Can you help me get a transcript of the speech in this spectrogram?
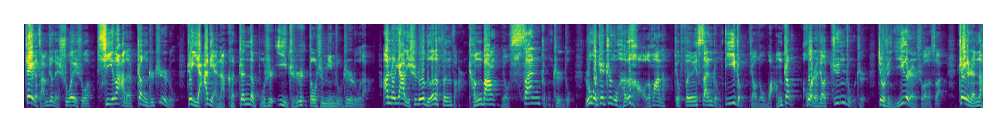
这个咱们就得说一说希腊的政治制度。这雅典呢，可真的不是一直都是民主制度的。按照亚里士多德的分法，城邦有三种制度。如果这制度很好的话呢，就分为三种。第一种叫做王政，或者叫君主制，就是一个人说了算。这个人呢，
